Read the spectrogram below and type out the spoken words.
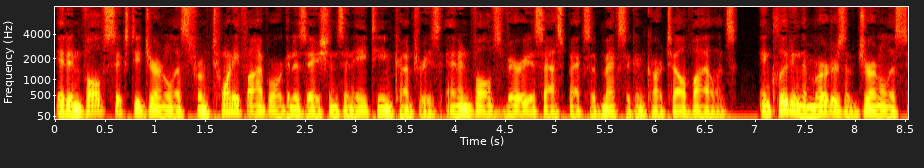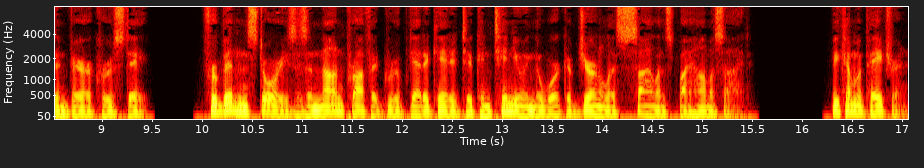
It involves 60 journalists from 25 organizations in 18 countries and involves various aspects of Mexican cartel violence, including the murders of journalists in Veracruz State. Forbidden Stories is a non-profit group dedicated to continuing the work of journalists silenced by homicide. Become a patron.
